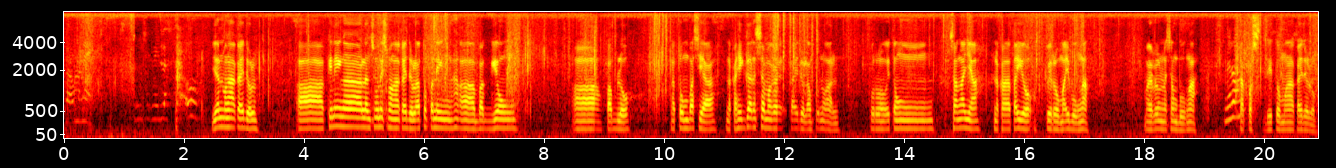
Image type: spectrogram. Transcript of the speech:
na. Yan mga kaidol. Ah, kining uh, lansunis mga kaidol ato paning ah, bagyong ah, Pablo natumba siya, nakahiga na siya mga kaidol ang punuan. Puro itong sanga niya nakatayo pero may bunga. Mayroon na siyang bunga. Meron. Tapos dito mga kaidol, oh,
